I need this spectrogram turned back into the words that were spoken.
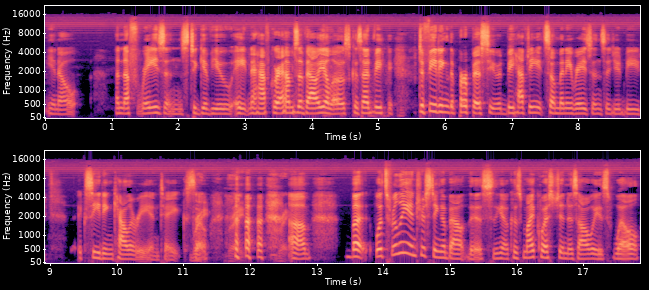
you know enough raisins to give you eight and a half grams of allulose because that'd be defeating the purpose you would be have to eat so many raisins that you'd be exceeding calorie intake so Right, right, right. Um, but what's really interesting about this, you know, because my question is always, well,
